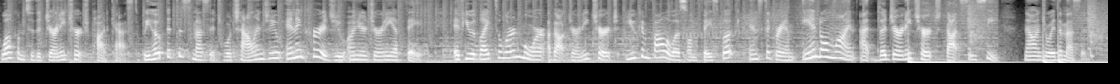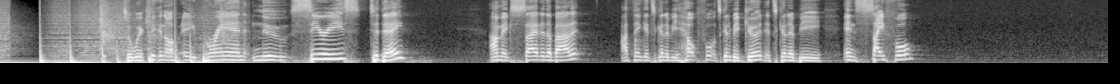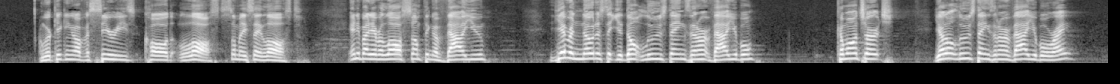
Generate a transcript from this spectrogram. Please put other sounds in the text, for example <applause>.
Welcome to the Journey Church podcast. We hope that this message will challenge you and encourage you on your journey of faith. If you would like to learn more about Journey Church, you can follow us on Facebook, Instagram, and online at thejourneychurch.cc. Now enjoy the message. So, we're kicking off a brand new series today. I'm excited about it. I think it's going to be helpful, it's going to be good, it's going to be insightful. We're kicking off a series called Lost. Somebody say lost. Anybody ever lost something of value? You ever notice that you don't lose things that aren't valuable? Come on, church. Y'all don't lose things that aren't valuable, right?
